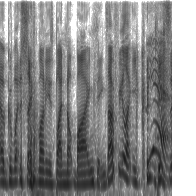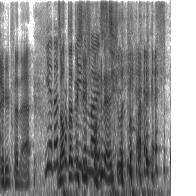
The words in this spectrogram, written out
a good way to save money is by not buying things, I feel like you could Yeah. be sued for that. Yeah, that's not that this the is most- financial advice.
